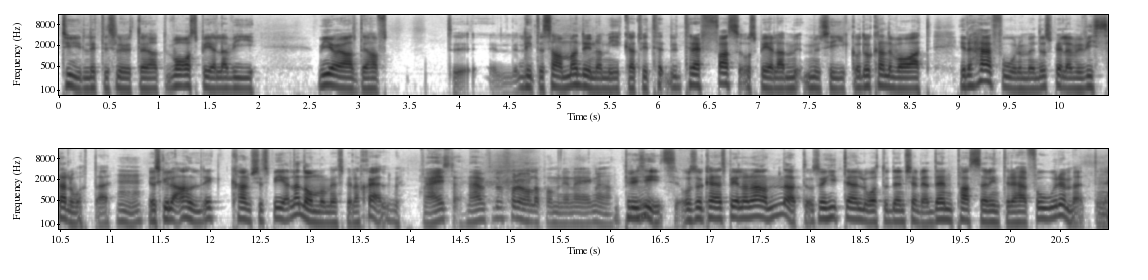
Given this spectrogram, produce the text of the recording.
tydligt i slutet att vad spelar vi? Vi har ju alltid haft lite samma dynamik, att vi träffas och spelar mu- musik och då kan det vara att i det här forumet då spelar vi vissa låtar. Mm. Jag skulle aldrig kanske spela dem om jag spelar själv. Nej, just det. Nej, för då får du hålla på med dina egna. Precis, och så kan jag spela något annat och så hittar jag en låt och den känner jag, den passar inte det här forumet. Mm.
